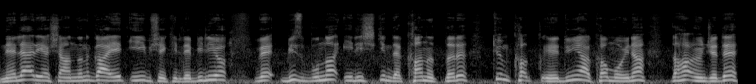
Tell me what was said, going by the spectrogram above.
neler yaşandığını gayet iyi bir şekilde biliyor ve biz buna ilişkin de kanıtları tüm ka- e, dünya kamuoyuna daha önce de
